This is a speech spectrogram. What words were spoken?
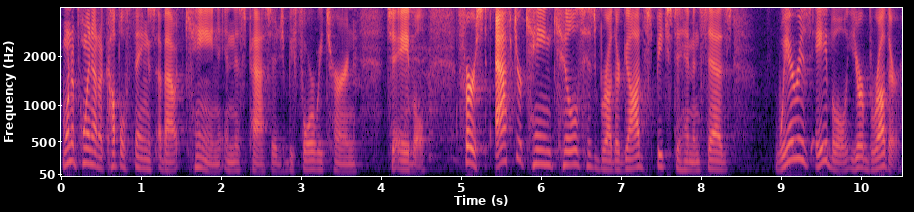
I want to point out a couple things about Cain in this passage before we turn to Abel. First, after Cain kills his brother, God speaks to him and says, Where is Abel, your brother?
